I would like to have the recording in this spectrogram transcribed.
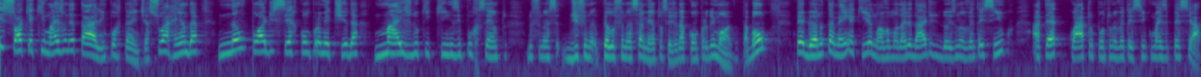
e só que aqui mais um detalhe importante, a sua renda não pode ser comprometida mais do que 15% do de, pelo financiamento, ou seja, da compra do imóvel, tá bom? Pegando também aqui a nova modalidade de 2,95 até 4,95 mais IPCA.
